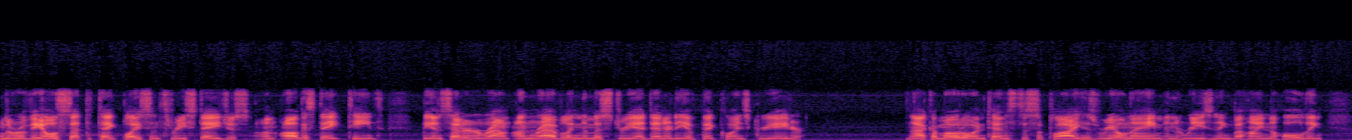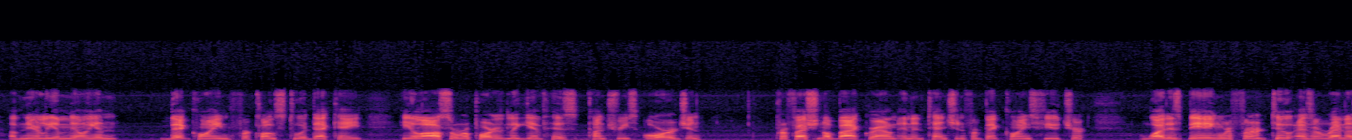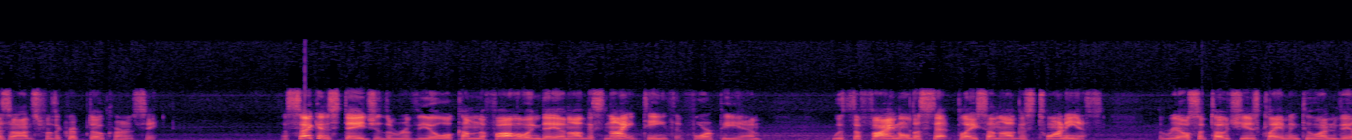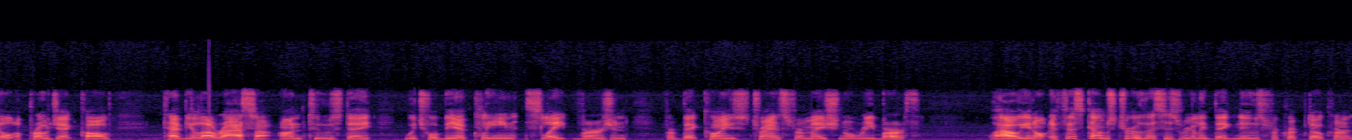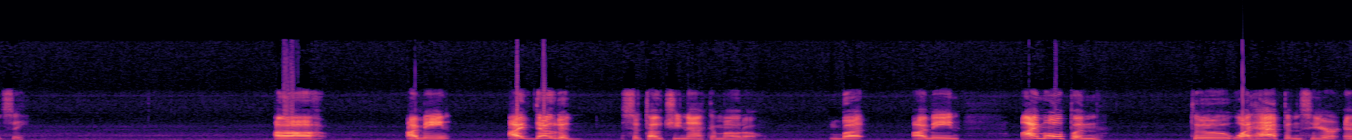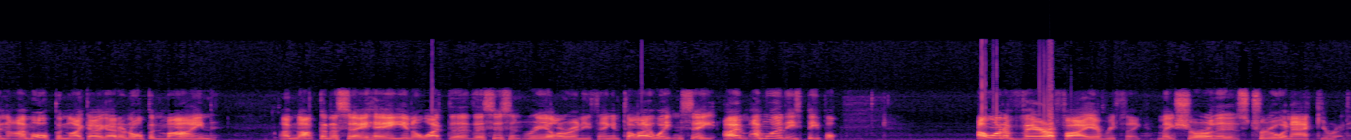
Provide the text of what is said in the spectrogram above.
The reveal is set to take place in three stages. On August 18th, being centered around unraveling the mystery identity of Bitcoin's creator. Nakamoto intends to supply his real name and the reasoning behind the holding of nearly a million Bitcoin for close to a decade. He'll also reportedly give his country's origin, professional background, and intention for Bitcoin's future, what is being referred to as a renaissance for the cryptocurrency. A second stage of the reveal will come the following day on August 19th at 4 p.m., with the final to set place on August 20th. The real Satoshi is claiming to unveil a project called Tabula Rasa on Tuesday, which will be a clean slate version for Bitcoin's transformational rebirth. Wow, you know, if this comes true, this is really big news for cryptocurrency. Uh, I mean, I've doubted Satoshi Nakamoto, but I mean, I'm open to what happens here, and I'm open, like I got an open mind. I'm not going to say, hey, you know what, the, this isn't real or anything until I wait and see. I'm, I'm one of these people, I want to verify everything, make sure that it's true and accurate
